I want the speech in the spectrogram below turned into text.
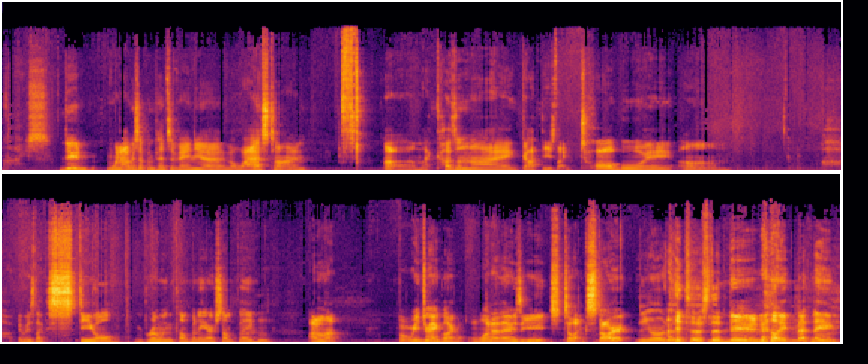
Nice. Dude, when I was up in Pennsylvania the last time, uh, my cousin and I got these like tall boy. Um, it was like Steel Brewing Company or something. Hmm. I don't know, but we drank like one of those each to like start. You already tested, Dude, like that thing,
